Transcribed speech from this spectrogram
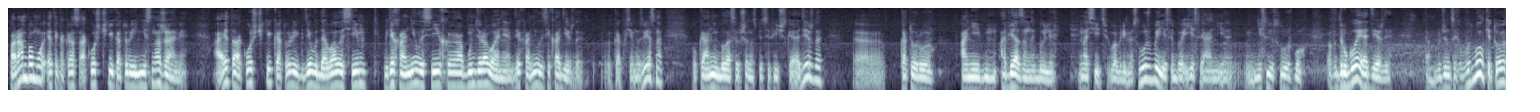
по рамбаму это как раз окошечки, которые не с ножами, а это окошечки, которые, где выдавалось им, где хранилось их э, обмундирование, где хранилась их одежда. Как всем известно, у Кааним была совершенно специфическая одежда, э, которую они обязаны были носить во время службы, если, бы, если они несли службу в другой одежде, там, в джинсах и футболке, то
